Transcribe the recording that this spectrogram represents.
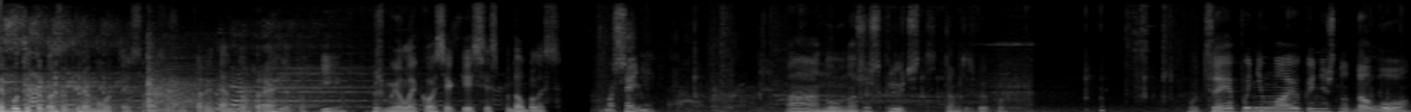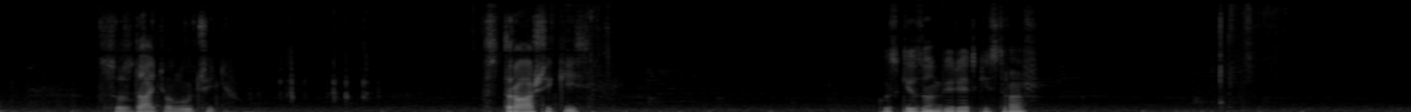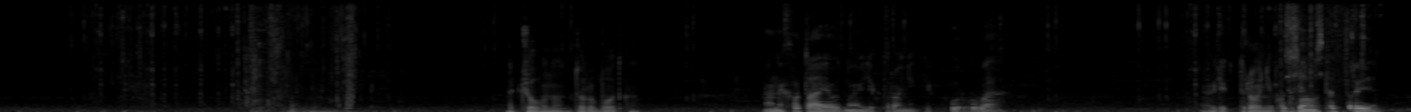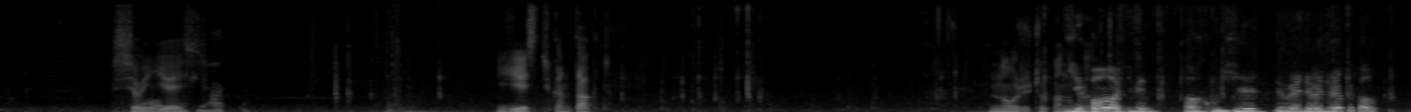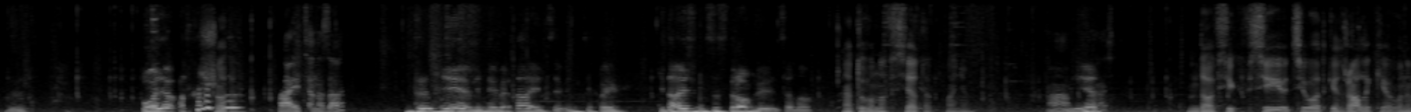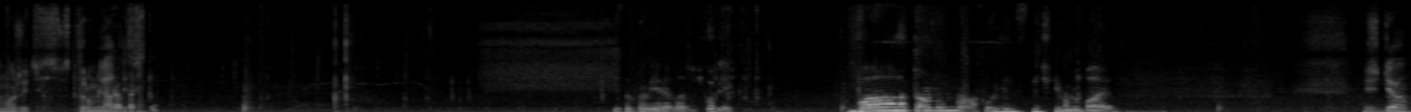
Не буду тебе затримувати, зразу ж перейдемо до перегляду і жми лайкос, якийсь і сподобалось. В машині. А, ну у нас же ж ключ там десь випав. Оце я понімаю, конечно, дало. Создать, улучшить. Страж якийсь. Куски зомбі рідкий страж. А чо воно дороботка? А не хватає одної електроніки. Курва. Електроніку По 73. Все, О. Есть контакт. Ножичок, а ну-ка. Єбать, він охуєть. Диви, диви, диви прикол. Диви. Поняв? Що там? Тається назад? Да ні, він не вертається, він типа як кидаєш, він застромлюється, ну. А то воно все так, поняв. А, Ні. Да, всі, всі ці от кінжалики, вони можуть встромлятися. пошли. Чисто провірив ножичок. Публік. Ва, та ну нахуй, він стички вирубає. Ждем.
